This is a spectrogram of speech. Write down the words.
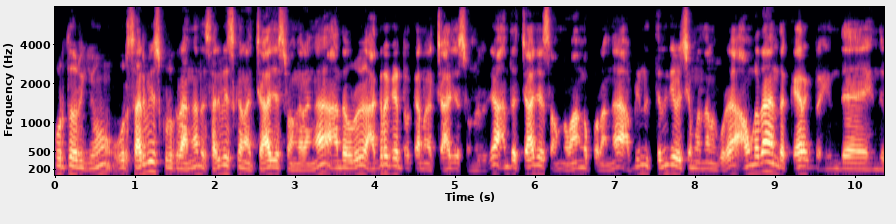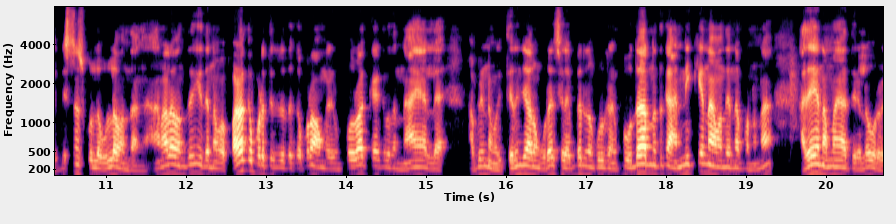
பொறுத்த வரைக்கும் ஒரு சர்வீஸ் கொடுக்குறாங்க. அந்த சர்வீஸ்க்கான சார்ஜஸ் வாங்குறாங்க. அந்த ஒரு அக்ரகேட்டருக்கான சார்ஜஸ் ஒன்று இருக்குது அந்த சார்ஜஸ் அவங்க வாங்க போகிறாங்க அப்படின்னு தெரிஞ்ச விஷயமா இருந்தாலும் கூட அவங்க தான் இந்த கேரக்டர் இந்த இந்த பிஸ்னஸ்குள்ளே உள்ளே வந்தாங்க. அதனால் வந்து இதை நம்ம பழக்கப்படுத்திட்டதுக்கப்புறம் அவங்க முப்பது ரூபா கேட்குறது நியாயம் இல்லை அப்படின்னு நமக்கு தெரிஞ்சாலும் கூட சில பேர் கொடுக்குறாங்க. இப்போ உதாரணத்துக்கு அன்றைக்கே நான் வந்து என்ன பண்ணேன்னா அதே நம்ம யாத்திரையில் ஒரு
